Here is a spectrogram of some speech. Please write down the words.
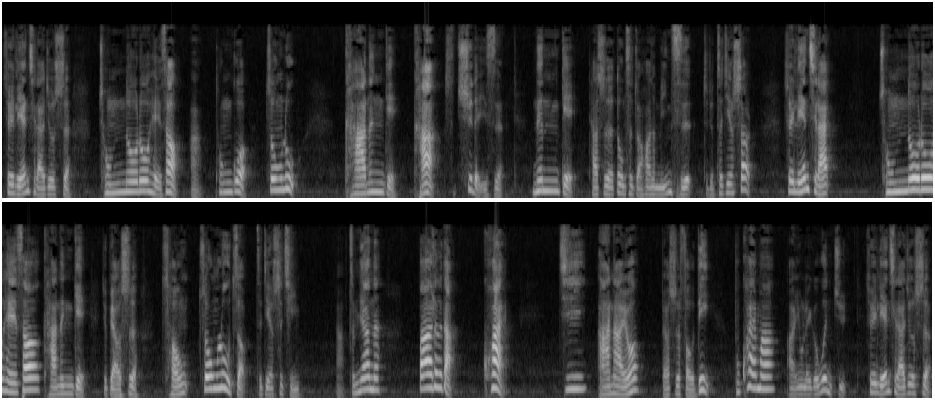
所以连起来就是冲 no lo he so 啊，通过中路。卡能给卡是去的意思，能给它是动词转化成名词，这就这件事儿，所以连起来，从路路黑少卡能给就表示从中路走这件事情，啊，怎么样呢？巴勒达快，基阿那哟表示否定，不快吗？啊，用了一个问句，所以连起来就是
